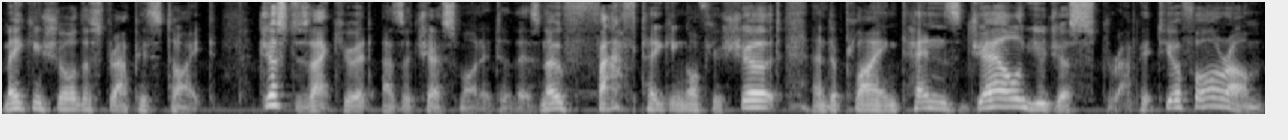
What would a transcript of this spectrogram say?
making sure the strap is tight. Just as accurate as a chest monitor. There's no faff taking off your shirt and applying TENS gel, you just strap it to your forearm.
